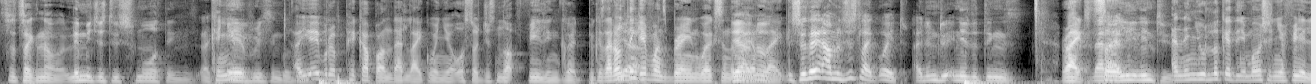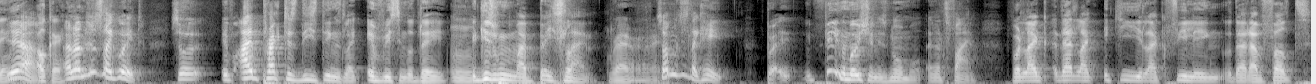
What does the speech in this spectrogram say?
So it's like no, let me just do small things like Can you- every single day. Are you able to pick up on that, like when you're also just not feeling good? Because I don't think everyone's brain works in the way yeah, of like, so then I'm just like, wait, I didn't do any of the things right. that so, I lean into. and then you look at the emotion you're feeling. Yeah. Okay. And I'm just like, wait. So if I practice these things like every single day, Mm. it gives me my baseline. Right, right, right. So I'm just like, hey, feeling emotion is normal and that's fine. But like that, like icky, like feeling that I've felt,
